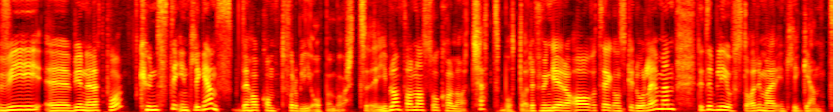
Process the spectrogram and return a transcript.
Vi eh, begynner rett på. Kunstig intelligens det har kommet for å bli åpenbart. I bl.a. såkalla chatboter. Det fungerer av og til ganske dårlig, men dette blir jo stadig mer intelligent.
